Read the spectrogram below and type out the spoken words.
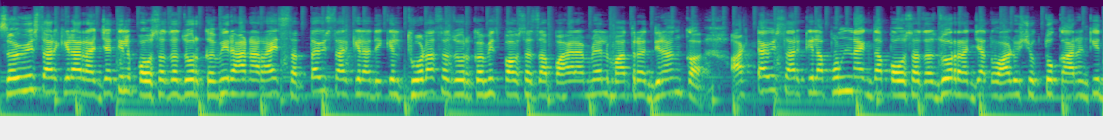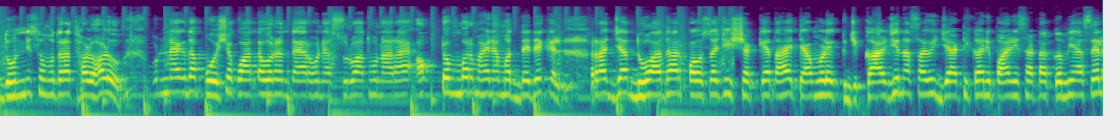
सव्वीस तारखेला राज्यातील पावसाचा जोर कमी राहणार आहे. सत्तावीस तारखेला देखील थोडासा जोर कमीच पावसाचा पाहायला मिळेल. मात्र दिनांक अठ्ठावीस तारखेला पुन्हा एकदा पावसाचा जोर राज्यात वाढू शकतो. कारण की दोन्ही समुद्रात हळूहळू पुन्हा एकदा पोषक वातावरण तयार होण्यास सुरुवात होणार आहे. ऑक्टोबर महिन्यामध्ये देखील राज्यात धुवाधार पावसाची शक्यता आहे. त्यामुळे जी काळजी नसावी ज्या ठिकाणी पाणी साठा कमी असेल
